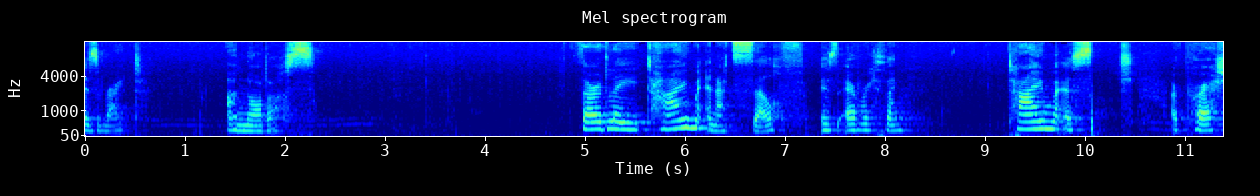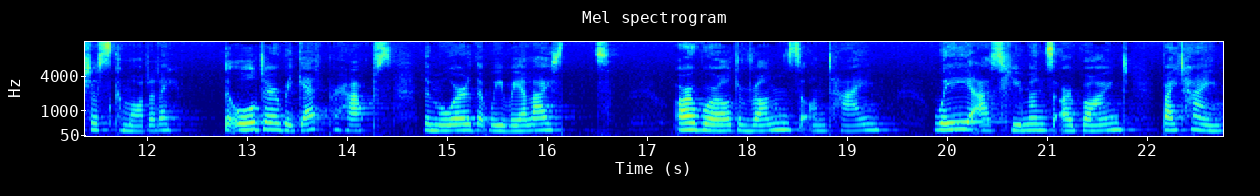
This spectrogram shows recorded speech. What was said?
is right and not us. Thirdly, time in itself is everything. Time is a precious commodity. The older we get, perhaps, the more that we realise our world runs on time. We as humans are bound by time.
